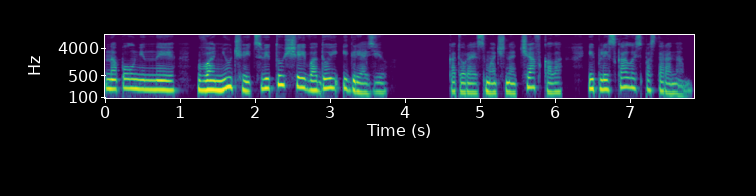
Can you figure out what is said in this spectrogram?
наполненные вонючей, цветущей водой и грязью, которая смачно чавкала и плескалась по сторонам.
